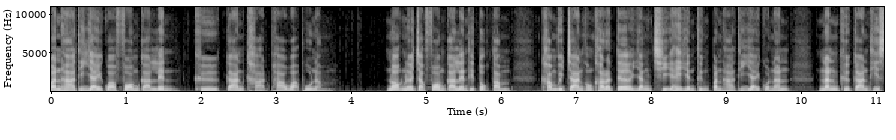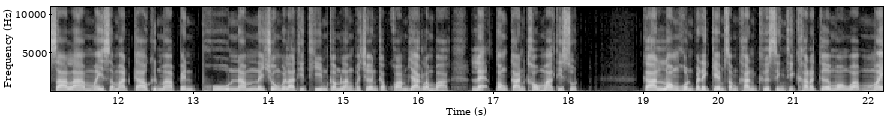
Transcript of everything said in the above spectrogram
ปัญหาที่ใหญ่กว่าฟอร์มการเล่น คือการขาดภาวะผู้นำนอกเหนือจากฟอร์มการเล่นที่ตกต่ำคำวิจารณ์ของคาราเตอร์ยังชี้ให้เห็นถึงปัญหาที่ใหญ่กว่านั้น นั่นคือการที่ซาร่าไม่สามารถก้าวขึ้นมาเป็นผู้นำในช่วงเวลาที่ทีมกำลังเผชิญกับความยากลำบาก และต้องการเขามากที่สุดการล่องหนไปในเกมสำคัญคือสิ่งที่คาราเกอร์มองว่าไม่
